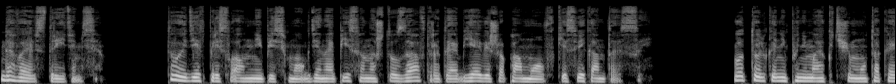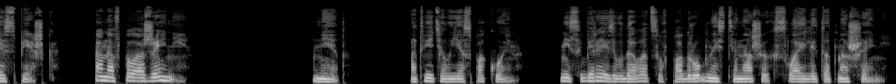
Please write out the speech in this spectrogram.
Давай встретимся. Твой дед прислал мне письмо, где написано, что завтра ты объявишь о помолвке с виконтессой. Вот только не понимаю, к чему такая спешка. Она в положении? Нет, — ответил я спокойно, не собираясь вдаваться в подробности наших с Лайлит отношений.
